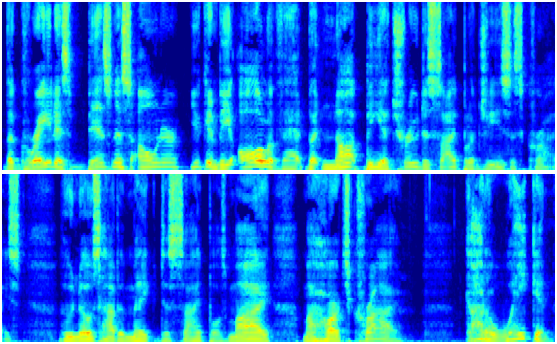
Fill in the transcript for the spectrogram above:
the greatest business owner. You can be all of that, but not be a true disciple of Jesus Christ who knows how to make disciples. My my heart's cry. God awaken,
